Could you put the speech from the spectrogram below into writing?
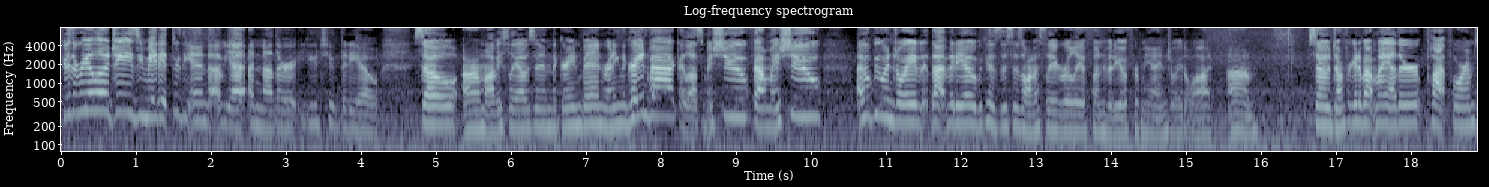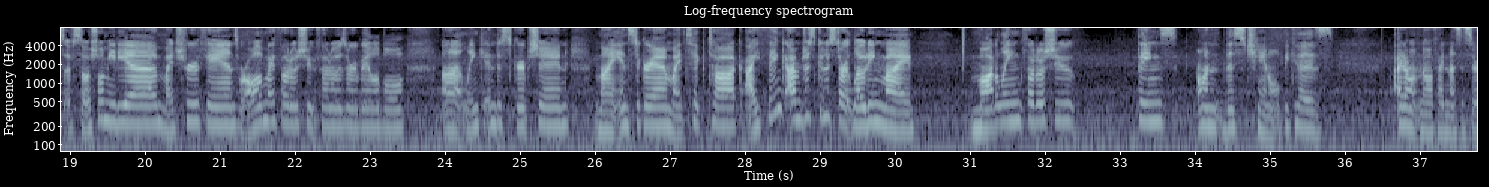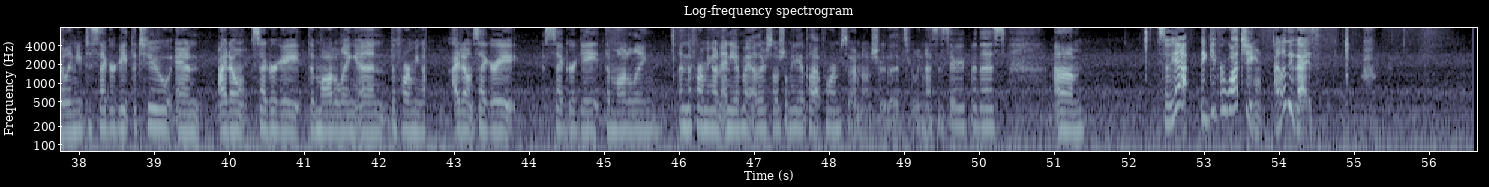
You're the real OGs. You made it through the end of yet another YouTube video. So, um, obviously I was in the grain bin running the grain vac. I lost my shoe, found my shoe. I hope you enjoyed that video because this is honestly really a fun video for me. I enjoyed a lot. Um, so don't forget about my other platforms of social media, my True Fanz, where all of my photo shoot photos are available. Uh, link in description, my Instagram, my TikTok. I think I'm just gonna start loading my modeling photo shoot things on this channel because I don't know if I necessarily need to segregate the two and I don't segregate the modeling and the farming. I don't segregate segregate the modeling and the farming on any of my other social media platforms so I'm not sure that it's really necessary for this. Um, so yeah, thank you for watching. I love you guys.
